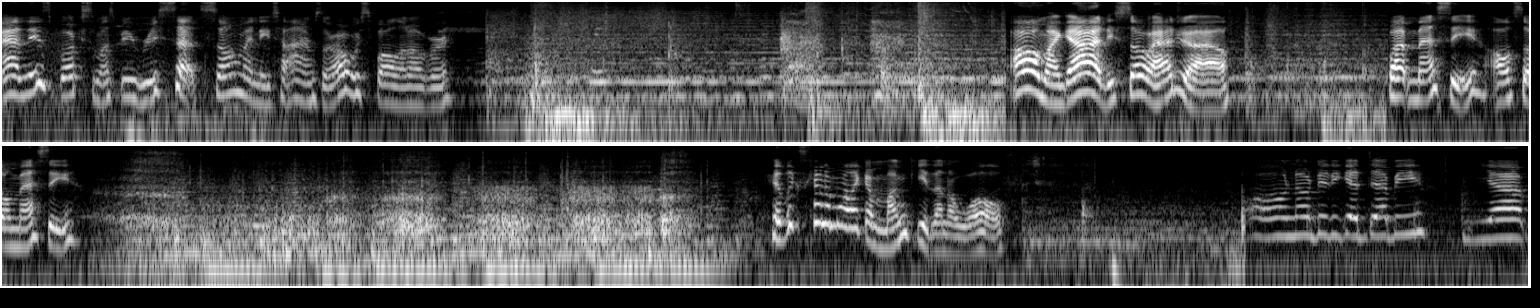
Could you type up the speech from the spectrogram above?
Man, these books must be reset so many times. They're always falling over. Oh my god, he's so agile. But messy. Also messy. He looks kind of more like a monkey than a wolf. Oh no, did he get Debbie? Yep.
